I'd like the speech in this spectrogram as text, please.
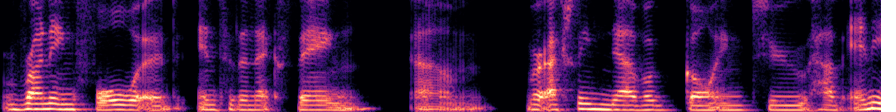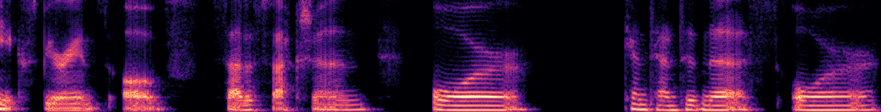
running forward into the next thing, um, we're actually never going to have any experience of satisfaction or contentedness or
